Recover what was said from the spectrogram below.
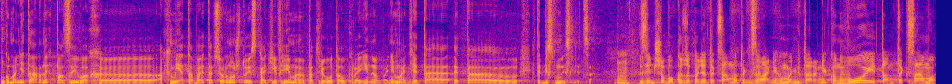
гуманитарных позывах э, Ахметова, это все равно, что искать Ефремова патриота Украины. Вы понимаете, это, это, это бессмыслица. Мгм. З іншого боку, заходять так само так звані гуманітарні конвої. Там так само,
